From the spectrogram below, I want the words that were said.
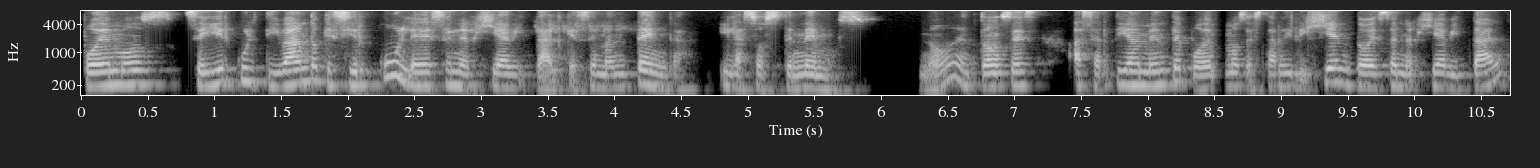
podemos seguir cultivando que circule esa energía vital, que se mantenga y la sostenemos, ¿no? Entonces, asertivamente podemos estar dirigiendo esa energía vital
